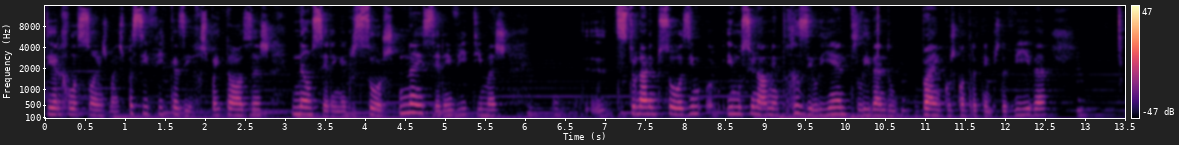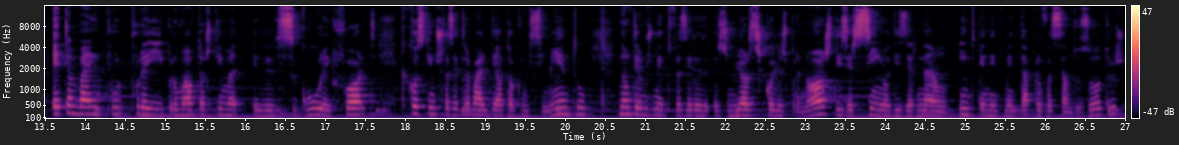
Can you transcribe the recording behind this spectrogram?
ter relações mais pacíficas e respeitosas, não serem agressores nem serem vítimas, de se tornarem pessoas emocionalmente resilientes, lidando bem com os contratempos da vida é também por, por aí, por uma autoestima eh, segura e forte, que conseguimos fazer trabalho de autoconhecimento, não termos medo de fazer as melhores escolhas para nós, dizer sim ou dizer não, independentemente da aprovação dos outros,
